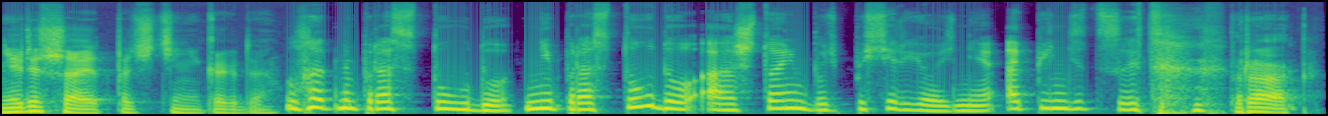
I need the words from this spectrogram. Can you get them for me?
не решает почти никогда. Ладно, простуду. Не простуду, а что-нибудь посерьезнее. Аппендицит. Рак.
